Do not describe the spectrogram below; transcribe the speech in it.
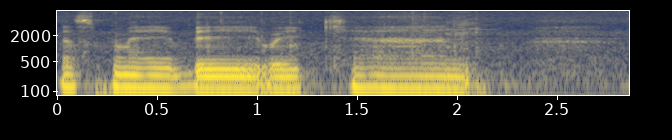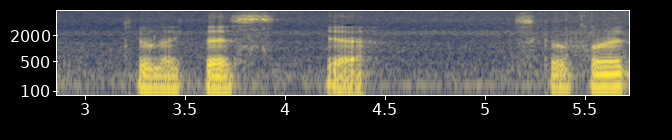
yes maybe we can do like this. Yeah, let's go for it.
